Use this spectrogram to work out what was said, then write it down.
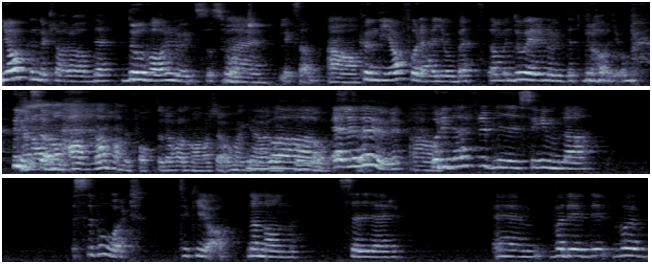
Om jag kunde klara av det, då var det nog inte så svårt. Nej. Liksom. Ja. Kunde jag få det här jobbet, ja men då är det nog inte ett bra jobb. Men om liksom. någon annan hade fått det, då hade man varit såhär, oh my god, vad Wow, coolt. eller hur? Ja. Och det är därför det blir så himla svårt, tycker jag, när någon säger ehm, vad, det, det, vad,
